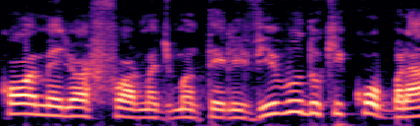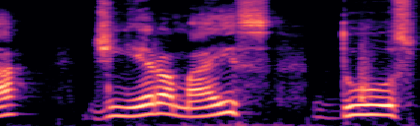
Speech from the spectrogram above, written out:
qual é a melhor forma de manter ele vivo do que cobrar dinheiro a mais dos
